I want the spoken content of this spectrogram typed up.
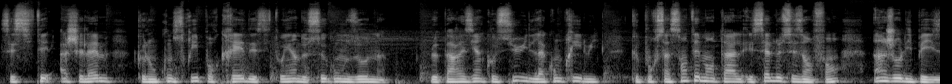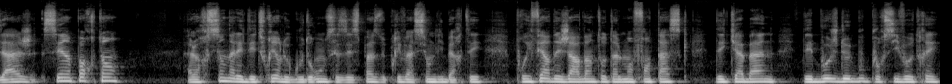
ces cités HLM que l'on construit pour créer des citoyens de seconde zone. Le Parisien cossu, il l'a compris, lui, que pour sa santé mentale et celle de ses enfants, un joli paysage, c'est important. Alors si on allait détruire le goudron de ces espaces de privation de liberté, pour y faire des jardins totalement fantasques, des cabanes, des bauches de boue pour s'y vautrer,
